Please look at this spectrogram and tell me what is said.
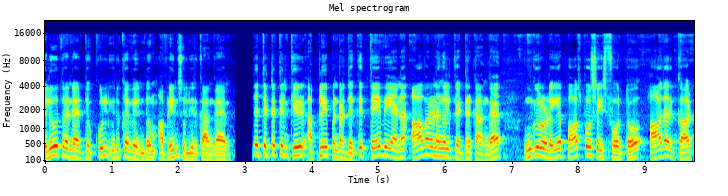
எழுபத்தி ரெண்டாயிரத்துக்குள் இருக்க வேண்டும் அப்படின்னு சொல்லியிருக்காங்க. இந்த திட்டத்தின் கீழ் அப்ளை பண்ணுறதுக்கு தேவையான ஆவணங்கள் கேட்டிருக்காங்க. உங்களுடைய passport size photo Aadhaar card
